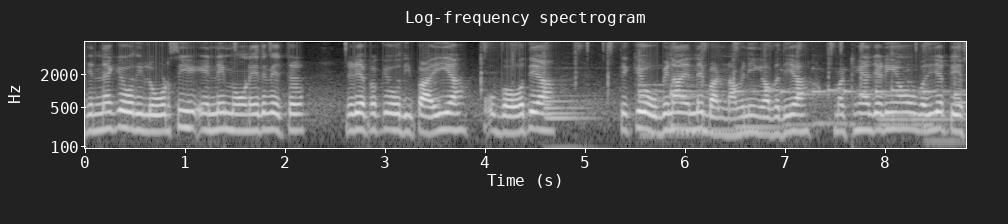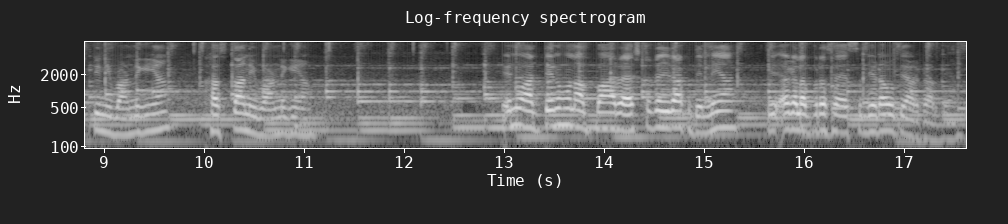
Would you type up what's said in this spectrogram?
ਜਿੰਨਾ ਘਿਓ ਦੀ ਲੋੜ ਸੀ, ਇੰਨੇ ਮੋਣ ਇਹਦੇ ਵਿੱਚ ਜਿਹੜੀ ਆਪਾਂ ਘਿਓ ਦੀ ਪਾਈ ਆ, ਉਹ ਬਹੁਤ ਆ। ਤੇ ਘਿਓ ਬਿਨਾ ਇਹਨੇ ਬਣਨਾ ਵੀ ਨਹੀਂਗਾ ਵਧੀਆ। ਮੱਠੀਆਂ ਜਿਹੜੀਆਂ, ਉਹ ਵਧੀਆ ਟੇਸਟੀ ਨਹੀਂ ਬਣਨਗੀਆਂ, ਖਸਤਾ ਨਹੀਂ ਬਣਨਗੀਆਂ। ਇਹਨੂੰ ਆਟੇ ਨੂੰ ਹੁਣ ਆਪਾਂ ਰੈਸਟ ਤੇ ਰੱਖ ਦਿੰਨੇ ਆ ਤੇ ਅਗਲਾ ਪ੍ਰੋਸੈਸ ਜਿਹੜਾ ਉਹ ਤਿਆਰ ਕਰਦੇ ਆ।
